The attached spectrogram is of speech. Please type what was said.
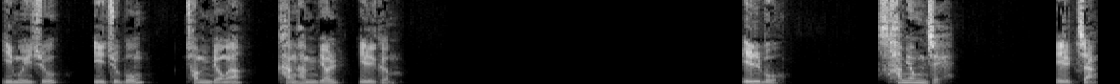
임의주, 이주봉, 전병아, 강한별, 일금 1부. 삼형제. 1장.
